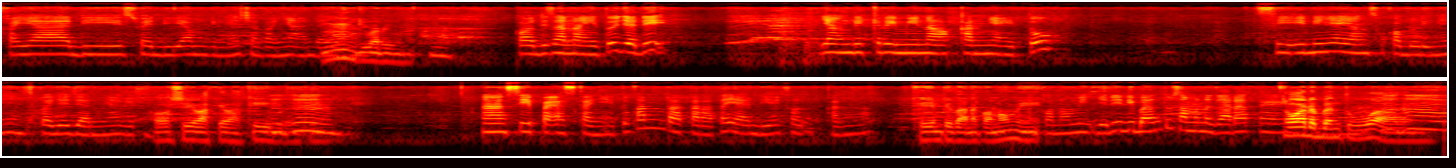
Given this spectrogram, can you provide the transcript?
kayak di Swedia mungkin ya contohnya ada ya. hmm, gimana gimana? Nah, kalau di sana itu jadi yang dikriminalkannya itu si ininya yang suka belinya yang suka jajannya gitu. Oh si laki-laki berarti. Nah si PSK-nya itu kan rata-rata ya dia ke- karena keimpitan ekonomi. ekonomi. Jadi dibantu sama negara teh. Oh ada bantuan. Mm-mm.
